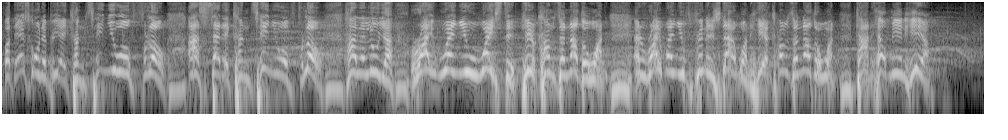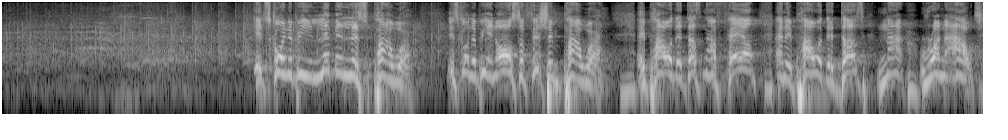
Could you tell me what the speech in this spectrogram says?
but there's going to be a continual flow. I said a continual flow, hallelujah. Right when you waste it, here comes another one. And right when you finish that one, here comes another one. God, help me in here. It's going to be limitless power. It's going to be an all sufficient power, a power that does not fail, and a power that does not run out.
